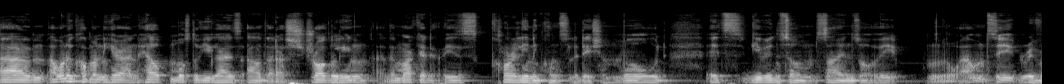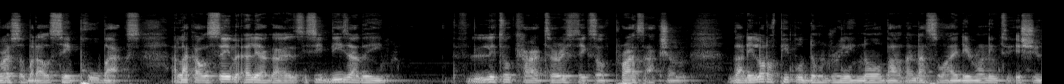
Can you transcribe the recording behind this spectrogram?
um, I want to come on here and help most of you guys out that are struggling. The market is currently in consolidation mode. It's giving some signs of a I wouldn't say reversal, but I would say pullbacks. And like I was saying earlier, guys, you see, these are the little characteristics of price action that a lot of people don't really know about, and that's why they run into issues.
